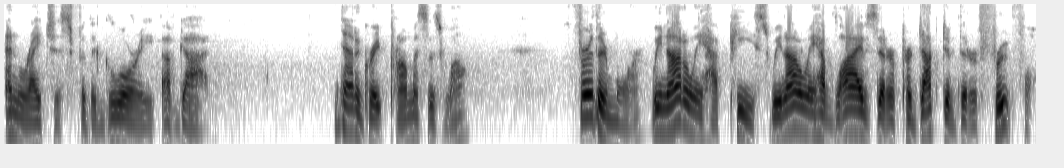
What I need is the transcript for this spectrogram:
and righteous for the glory of God. Isn't that a great promise as well? Furthermore, we not only have peace, we not only have lives that are productive, that are fruitful,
